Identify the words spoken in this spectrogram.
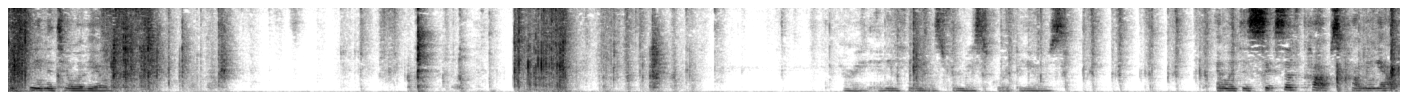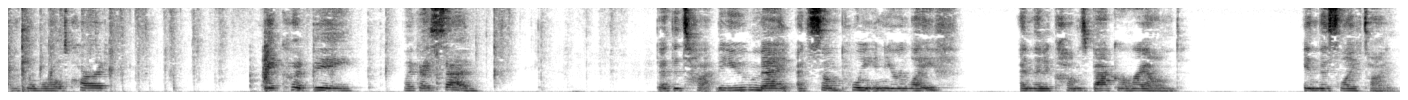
between the two of you. Anything else for my Scorpios. And with the Six of Cups coming out with the World card, it could be, like I said, that the time you met at some point in your life and then it comes back around in this lifetime.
